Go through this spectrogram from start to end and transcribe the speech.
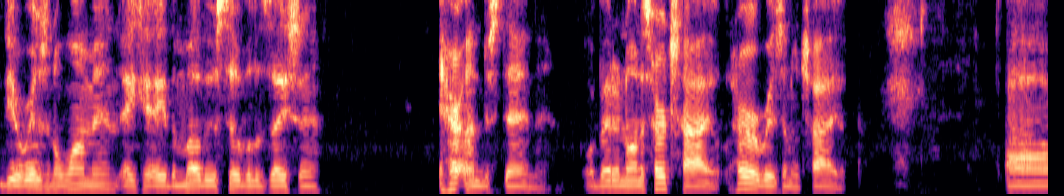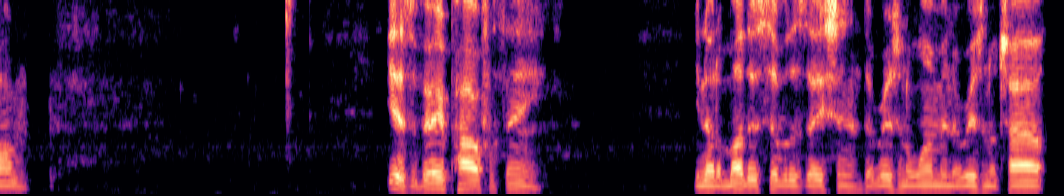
the original woman, aka the mother of civilization, her understanding, or better known as her child, her original child. Um, yeah, it's a very powerful thing. You know, the mother of civilization, the original woman, the original child,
